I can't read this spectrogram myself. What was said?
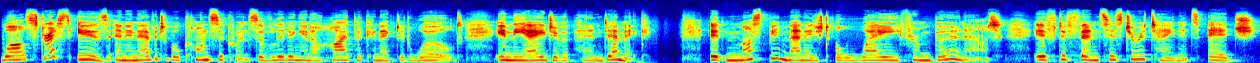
While stress is an inevitable consequence of living in a hyper-connected world in the age of a pandemic, it must be managed away from burnout if defence is to retain its edge.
